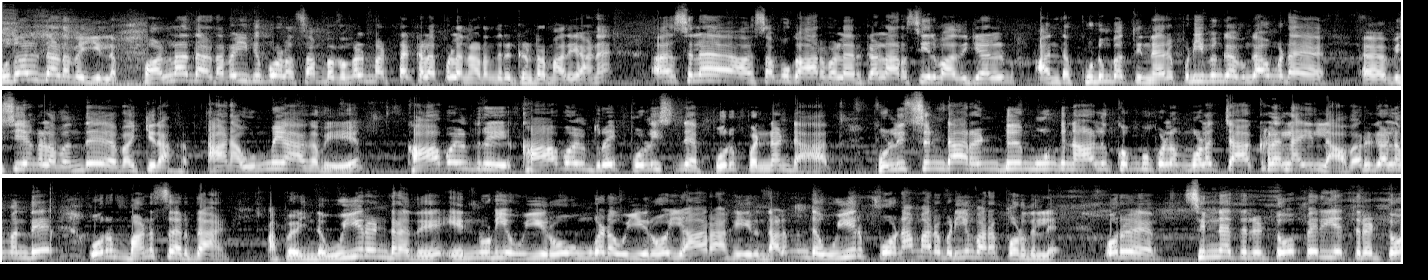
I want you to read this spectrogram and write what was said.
முதல் தடவை இல்லை பல தடவை இது போல சம்பவங்கள் மட்டக்களப்பில் நடந்திருக்கின்ற மாதிரியான சில சமூக ஆர்வலர்கள் அரசியல்வாதிகள் அந்த குடும்பத்தினர் இப்படி இவங்க இவங்க அவங்களோட விஷயங்களை வந்து வைக்கிறாங்க. ஆனால் உண்மையாகவே காவல்துறை காவல்துறை போலீஸ் பொறுப்பு என்னண்டா? போலீஸுண்டா ரெண்டு மூன்று நாலு கொம்பு புலம் முளைச்சாக்கள் இல்லை. அவர்களும் வந்து ஒரு மனுஷர் தான் அப்போ இந்த உயிர்ன்றது என்னுடைய உயிரோ உங்களோட உயிரோ யாராக இருந்தாலும் இந்த உயிர் போனால் மறுபடியும் வரப்போறது இல்லை ஒரு சின்ன திருட்டோ பெரிய திருட்டோ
